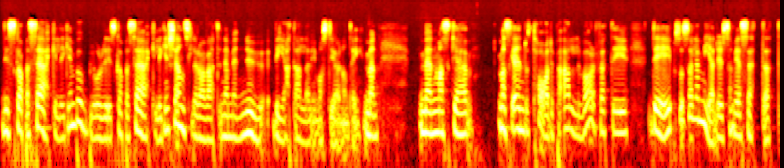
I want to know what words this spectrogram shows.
det skapar säkerligen bubblor, det skapar säkerligen känslor av att nej men nu vet alla vi måste göra någonting. Men, men man ska man ska ändå ta det på allvar för att det är, det är på sociala medier som vi har sett att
